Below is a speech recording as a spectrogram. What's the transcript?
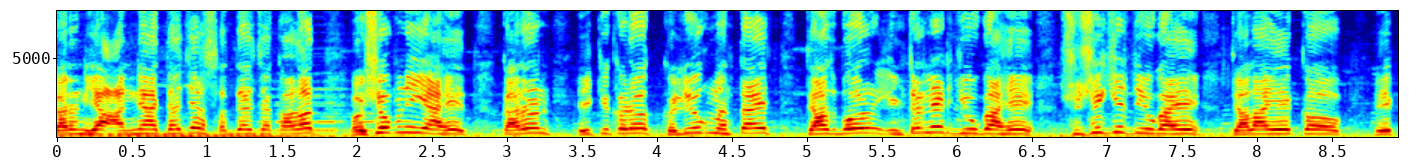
कारण ह्या अन्याय अत्याचार सध्याच्या काळात अशोभनीय आहेत. कारण एकीकडं कलियुग म्हणतायत त्याचबरोबर इंटरनेट युग आहे सुशिक्षित युग आहे. त्याला एक एक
